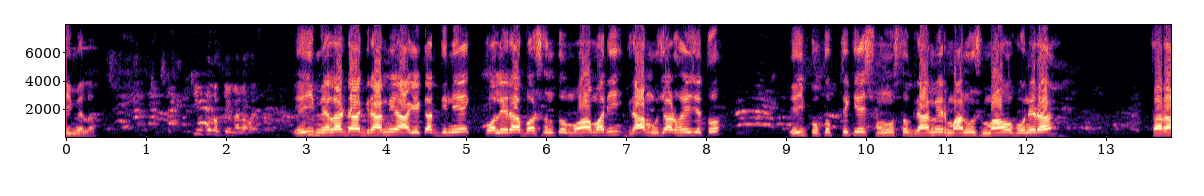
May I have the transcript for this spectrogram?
এই মেলা। কি উপলক্ষে মেলা হয়? এই মেলাটা গ্রামে আগেকার দিনে কলেরা বসন্ত মহামারী গ্রাম উজাড় হয়ে যেত। এই প্রকোপ থেকে সমস্ত গ্রামের মানুষ, মা ও বোনেরা, তারা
